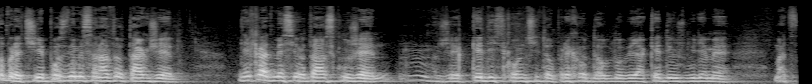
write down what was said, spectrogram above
Dobre, čiže pozrieme sa na to tak, že neklaďme si otázku, že, že kedy skončí to prechodné obdobie a kedy už budeme mať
